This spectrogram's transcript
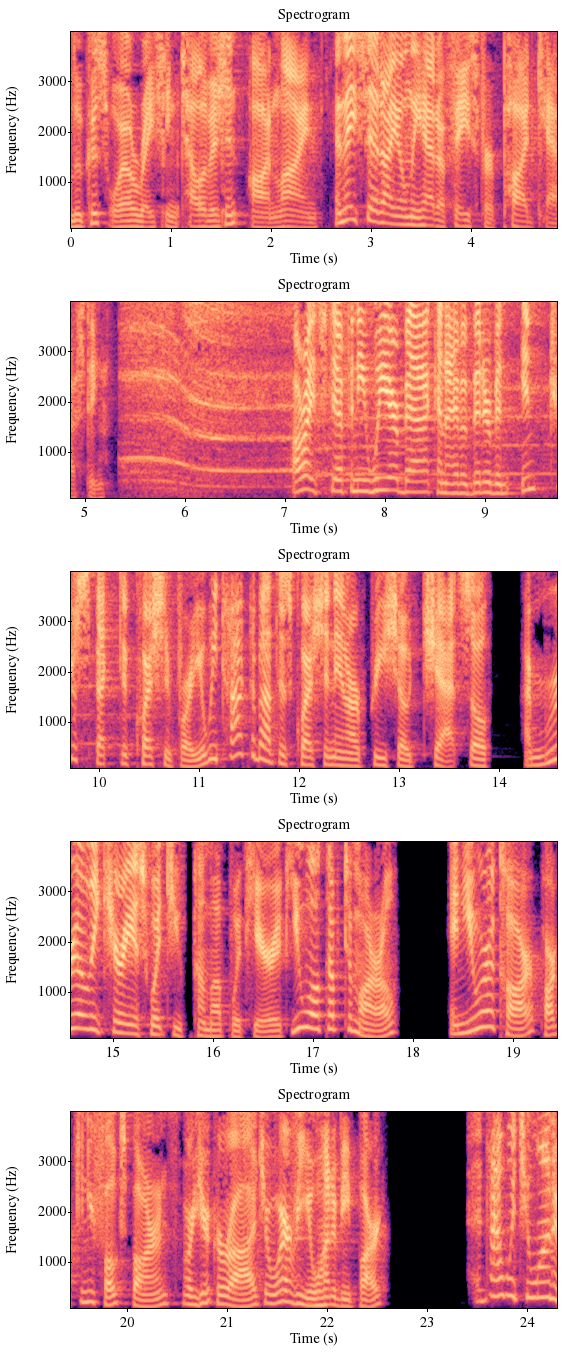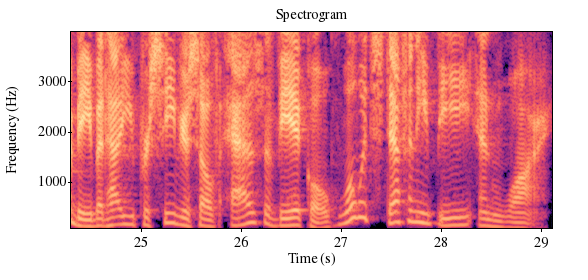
Lucas Oil Racing Television online. And they said I only had a face for podcasting. All right, Stephanie, we are back, and I have a bit of an introspective question for you. We talked about this question in our pre show chat, so I'm really curious what you come up with here. If you woke up tomorrow and you were a car parked in your folks' barn or your garage or wherever you want to be parked, not what you want to be, but how you perceive yourself as a vehicle, what would Stephanie be and why?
